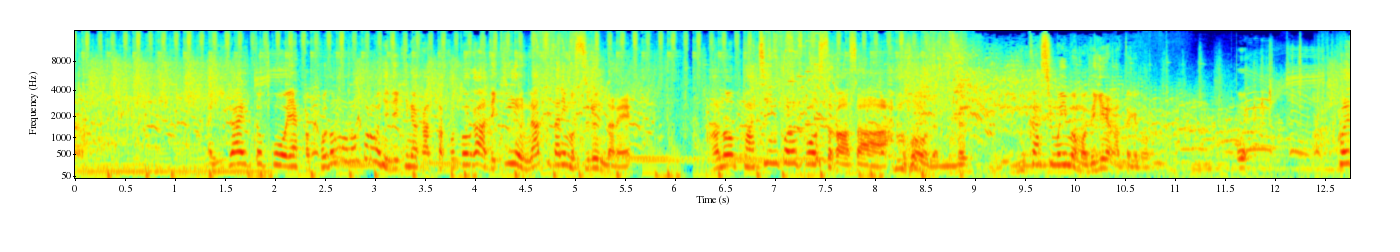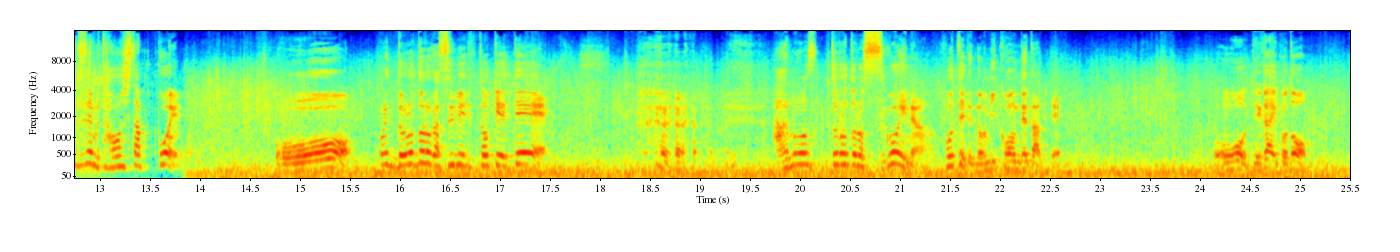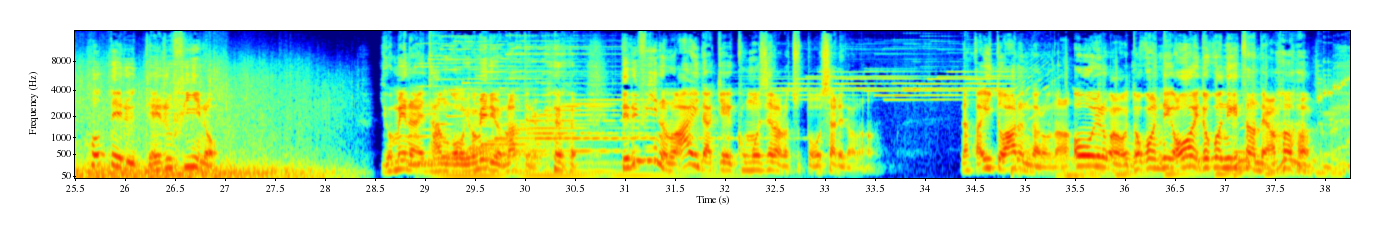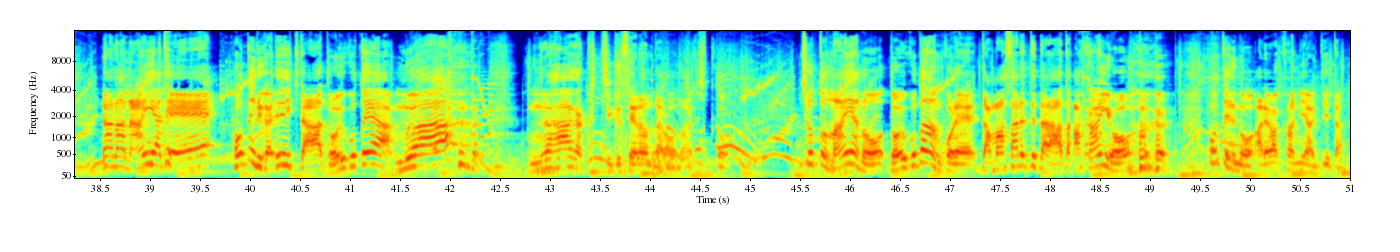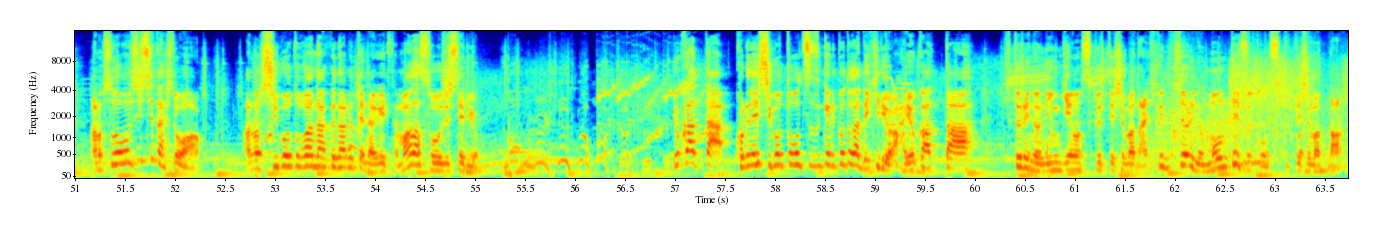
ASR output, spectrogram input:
意外とこうやっぱ子供の頃にできなかったことができるようになってたりもするんだね。あのパチンコのコースとかはさもう昔も今もできなかったけど。おこれで全部倒したっぽい。おおこれドロドロが全て溶けて あのドロドロすごいな。ホテル飲み込んでたって。おおでかいこと。ホテルデルフィーノ。読めない単語も読めるようになってる。デルフィーノの愛だけ小文字なのちょっとおしゃれだな。なんか意図あるんだろうな。おいどこに逃げおいどこに逃げてたんだよ。なななんやて。ホテルが出てきた。どういうことや。うわー。うわーが口癖なんだろうなきっと。ちょっとなんやの？どういうことなんこれ？騙されてたらああかんよ。ホテルのあれは管理空いてた。あの掃除してた人はあの仕事がなくなるって嘆いてた。まだ掃除してるよ。よかった。これで仕事を続けることができるよ。あよかった。一人の人間を救ってしまった。一人のモンテ族を救ってしまった。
